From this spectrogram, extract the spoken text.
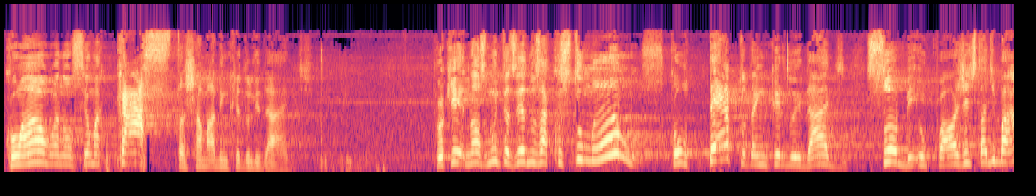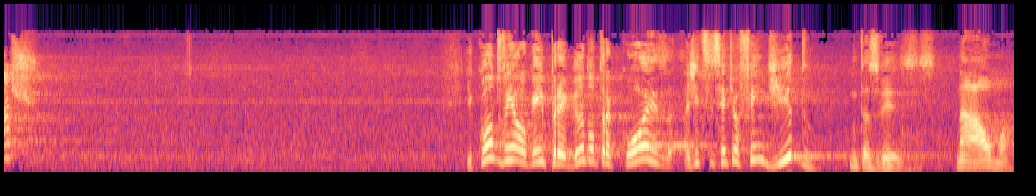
com algo a não ser uma casta chamada incredulidade. Porque nós muitas vezes nos acostumamos com o teto da incredulidade sob o qual a gente está debaixo. E quando vem alguém pregando outra coisa, a gente se sente ofendido, muitas vezes, na alma.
